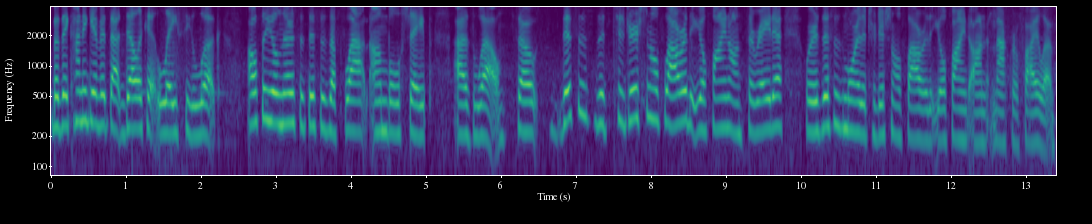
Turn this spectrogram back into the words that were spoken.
but they kind of give it that delicate lacy look. Also, you'll notice that this is a flat umbel shape as well. So this is the traditional flower that you'll find on serrata, whereas this is more the traditional flower that you'll find on macrophylla.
